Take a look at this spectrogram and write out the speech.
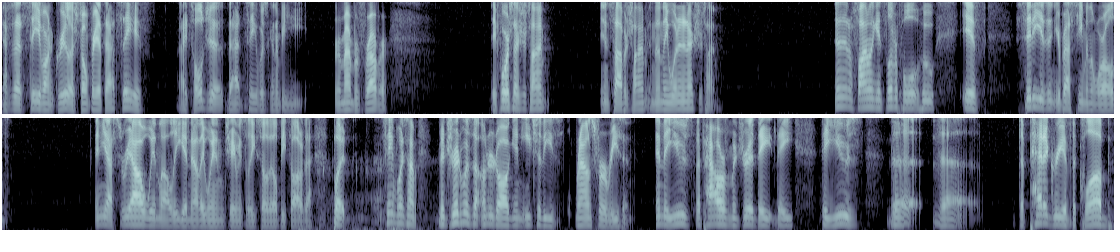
after that save on Grealish. Don't forget that save. I told you that save was going to be remembered forever. They force extra time in stoppage time, and then they win in extra time. And then a final against Liverpool, who, if City isn't your best team in the world, and yes, Real win La Liga, and now they win Champions League, so they'll be thought of that. But same point in time, Madrid was the underdog in each of these rounds for a reason, and they used the power of Madrid. They they they used the the the pedigree of the club,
